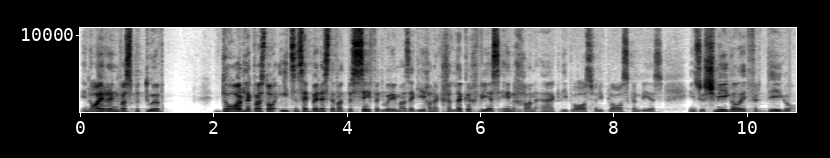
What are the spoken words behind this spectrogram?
En daai ring was betower. Dadelik was daar iets in sy binneste wat besef het, hoorie, maar as ek hier gaan ek gelukkig wees en gaan ek die baas van die plaas kan wees. En so Smeagol het vir Deagle.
